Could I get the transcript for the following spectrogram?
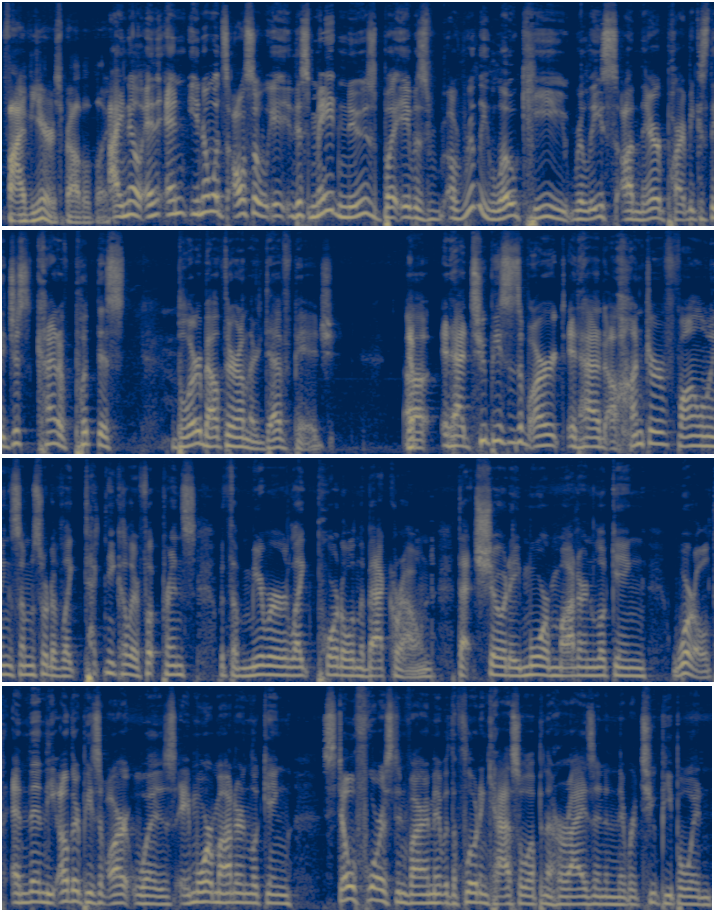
five years probably. I know, and and you know what's also it, this made news, but it was a really low key release on their part because they just kind of put this blurb out there on their dev page. Yep. Uh, it had two pieces of art. It had a hunter following some sort of like Technicolor footprints with a mirror like portal in the background that showed a more modern looking world. And then the other piece of art was a more modern looking still forest environment with a floating castle up in the horizon. And there were two people in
